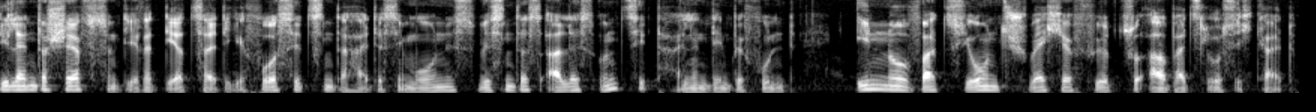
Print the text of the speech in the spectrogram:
Die Länderchefs und ihre derzeitige Vorsitzende Heide Simonis wissen das alles und sie teilen den Befund. Innovationsschwäche führt zu Arbeitslosigkeit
